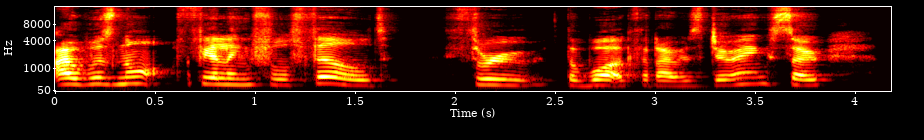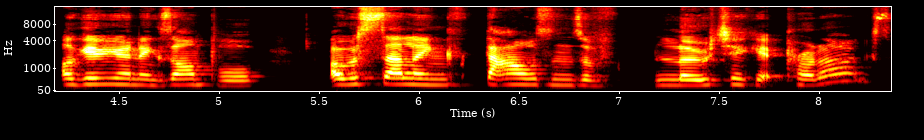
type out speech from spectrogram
I was not feeling fulfilled through the work that I was doing. So I'll give you an example. I was selling thousands of low ticket products,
